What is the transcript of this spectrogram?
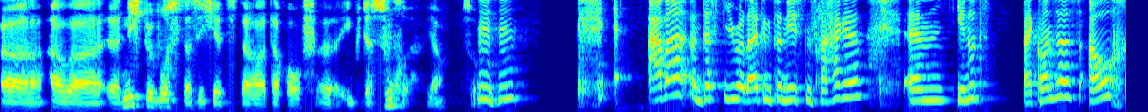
Äh, aber nicht bewusst, dass ich jetzt da darauf irgendwie das suche, ja. So. Mhm. Aber, und das ist die Überleitung zur nächsten Frage, ähm, ihr nutzt bei Consors auch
